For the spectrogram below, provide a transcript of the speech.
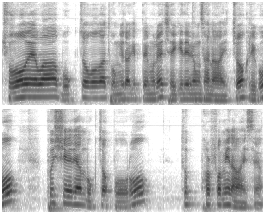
주어와 목적어가 동일하기 때문에 제기대명사 나와 있죠. 그리고 push에 대한 목적 보호로 to perform이 나와 있어요.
